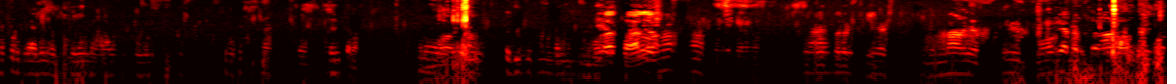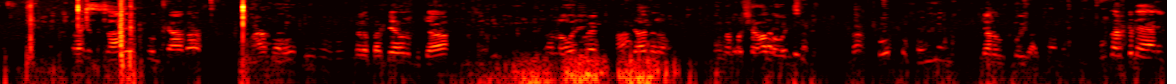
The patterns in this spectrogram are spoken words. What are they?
అప్పుడు గాలి వచ్చింది ਜਿੰਨਾ ਵੀ ਹੋ। ਗਿਆ ਨੁਕਸਾਨ ਸਾਰੇ ਤੋਂ ਜ਼ਿਆਦਾ ਨਾ ਕਰੋ ਮੇਰਾ ਬੱਚਾ ਹੁਣ ਬਚਾ ਲਓ ਜੀ ਮੈਂ ਜਾ ਦਰੋ ਹੁਣ ਆਪਾਂ ਸ਼ਾਹ ਲਓ ਜੀ ਚਲੋ ਕੋਈ ਗੱਲ ਨਹੀਂ ਉਹ ਕਰਕੇ ਲੈ ਆਣੀ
